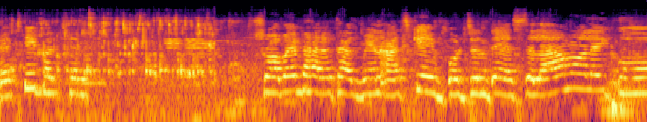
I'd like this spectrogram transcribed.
দেখতেই পাচ্ছেন। সবাই ভালো থাকবেন। আজকে এই পর্যন্ত আসসালামু আলাইকুম।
